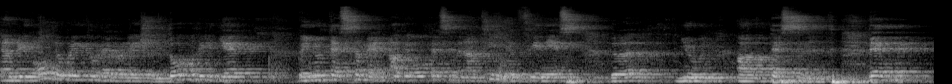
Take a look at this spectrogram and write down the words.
and read all the way to Revelation. Don't read yet the New Testament or the Old Testament until you finish the New uh, Testament. Then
